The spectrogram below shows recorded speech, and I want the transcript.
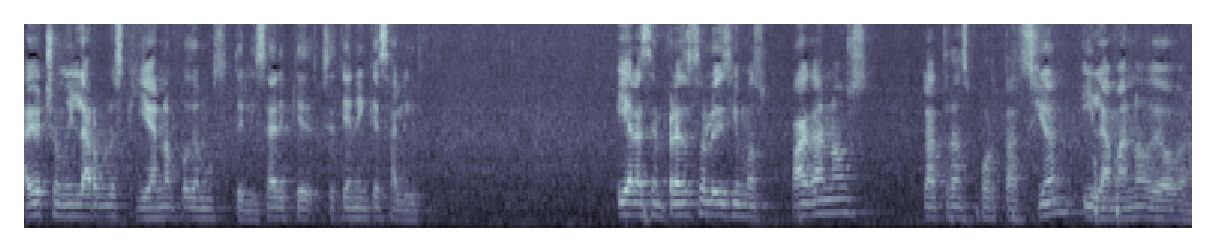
hay 8000 árboles que ya no podemos utilizar y que se tienen que salir. Y a las empresas solo decimos, páganos la transportación y la mano de obra.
